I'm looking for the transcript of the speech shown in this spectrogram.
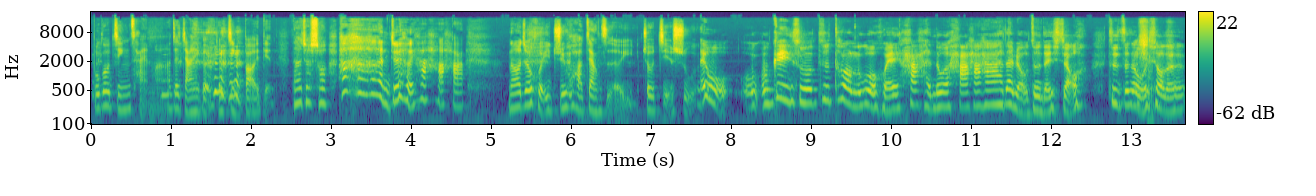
不够精彩嘛，再讲一个更劲爆一点，然后就说哈哈哈，你就会回哈哈哈然后就回一句话这样子而已，就结束了。哎、我我我跟你说，就是通常如果我回哈很多个哈哈哈哈，代表我真的在笑，就是真的我笑的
